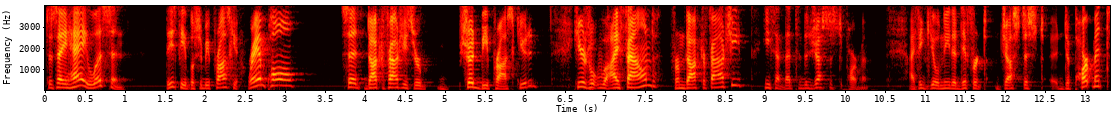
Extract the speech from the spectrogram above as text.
to say, hey, listen, these people should be prosecuted. Rand Paul said Dr. Fauci should be prosecuted. Here's what I found from Dr. Fauci. He sent that to the Justice Department. I think you'll need a different Justice Department.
